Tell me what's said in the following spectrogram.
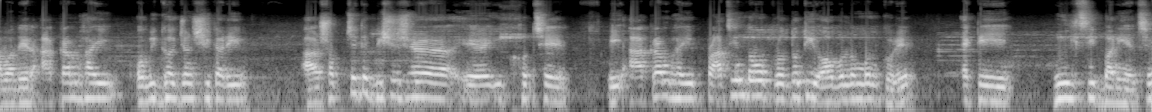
আমাদের আকরাম ভাই, অভিজ্ঞ একজন শিকারী আর সবচেয়ে বিশেষ হচ্ছে এই আকরাম ভাই প্রাচীনতম পদ্ধতি অবলম্বন করে একটি হুইল সিপ বানিয়েছে,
